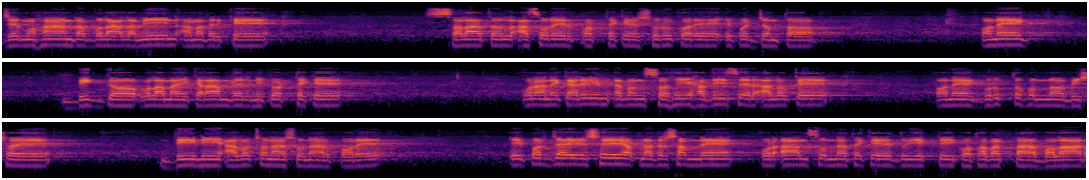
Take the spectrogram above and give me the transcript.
যে মহান রব্বুল আলমিন আমাদেরকে সলাতুল আসরের পর থেকে শুরু করে এ পর্যন্ত অনেক বিজ্ঞ ওলামাই কেরামদের নিকট থেকে কোরআনে কারিম এবং সহি হাদিসের আলোকে অনেক গুরুত্বপূর্ণ বিষয়ে দিনই আলোচনা শোনার পরে এই পর্যায়ে এসে আপনাদের সামনে কোরআন, সুন্না থেকে দুই একটি কথাবার্তা বলার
